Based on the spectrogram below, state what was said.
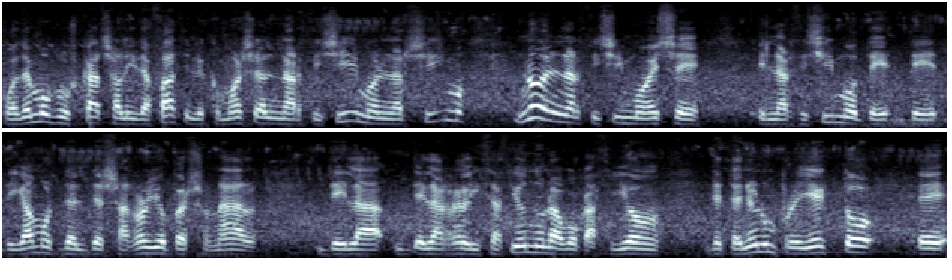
podemos buscar salidas fáciles, como es el narcisismo, el narcisismo, no el narcisismo ese, el narcisismo de, digamos, del desarrollo personal, de la, de la, realización de una vocación, de tener un proyecto eh,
